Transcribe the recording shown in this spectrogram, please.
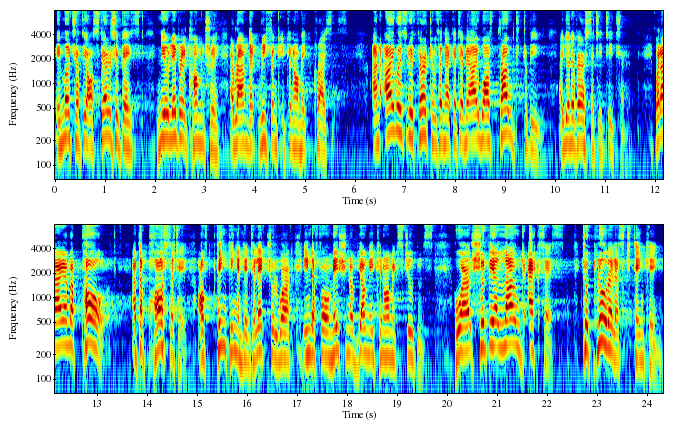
in much of the austerity based neoliberal commentary around that recent economic crisis. And I was referred to as an academic. I was proud to be a university teacher. But I am appalled at the paucity of thinking and intellectual work in the formation of young economic students who are, should be allowed access to pluralist thinking,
